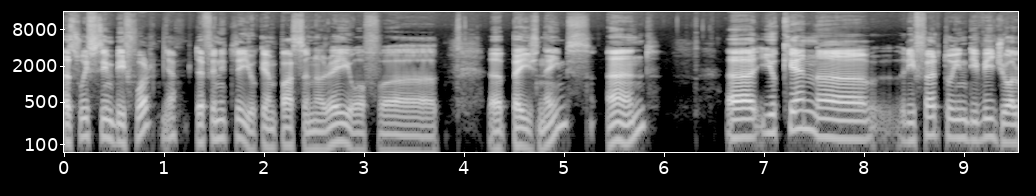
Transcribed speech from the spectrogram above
as we've seen before, yeah, definitely you can pass an array of uh, uh, page names and uh, you can uh, refer to individual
